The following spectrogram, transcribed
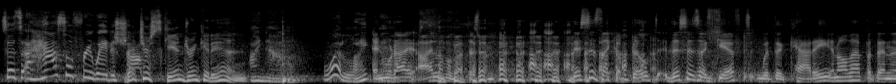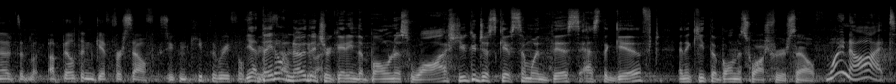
So it's a hassle-free way to shop. Let your skin drink it in. I know. Oh, I like And that. what I, I love about this one, this is like a built, this is a gift with the caddy and all that, but then there's a, a built-in gift for self because you can keep the refill. Yeah, for they don't know if you that you're getting the bonus wash. You could just give someone this as the gift and then keep the bonus wash for yourself. Why not?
